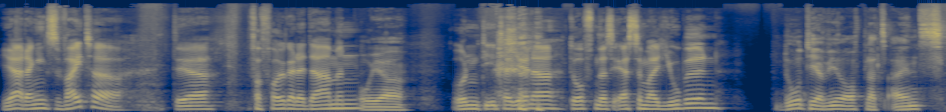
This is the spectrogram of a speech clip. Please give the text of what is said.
Ja, dann ging es weiter der Verfolger der Damen. Oh ja. Und die Italiener durften das erste Mal jubeln. Dorothea Viera auf Platz 1.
